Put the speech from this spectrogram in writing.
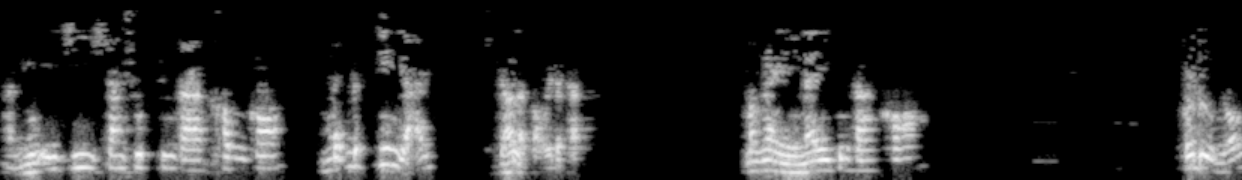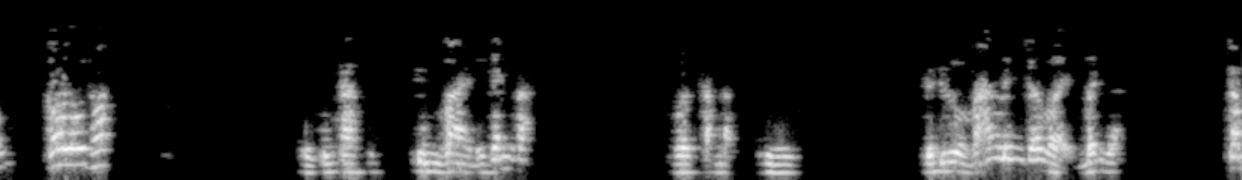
mà nếu ý chí sáng suốt chúng ta không có mục đích kiến giải đó là tội đã thật. Mà ngày nay chúng ta khó. Có đường lối, có lối thoát. Thì chúng ta chung vài để gánh vác. Với cảm động thiên để đưa vãng linh trở về bên giác trong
